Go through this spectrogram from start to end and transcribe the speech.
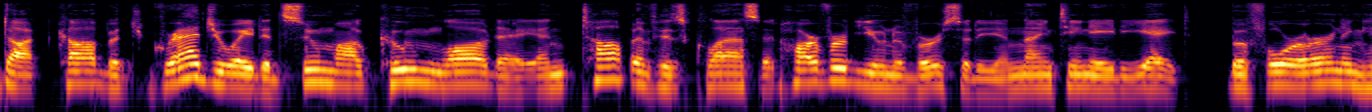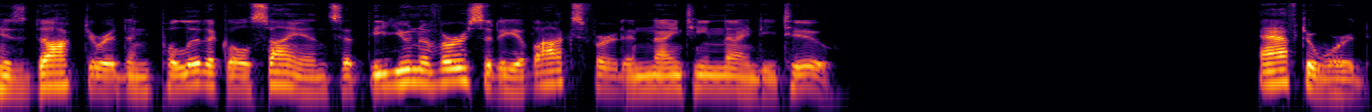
Kobach graduated summa cum laude and top of his class at Harvard University in 1988 before earning his doctorate in political science at the University of Oxford in 1992. Afterward,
